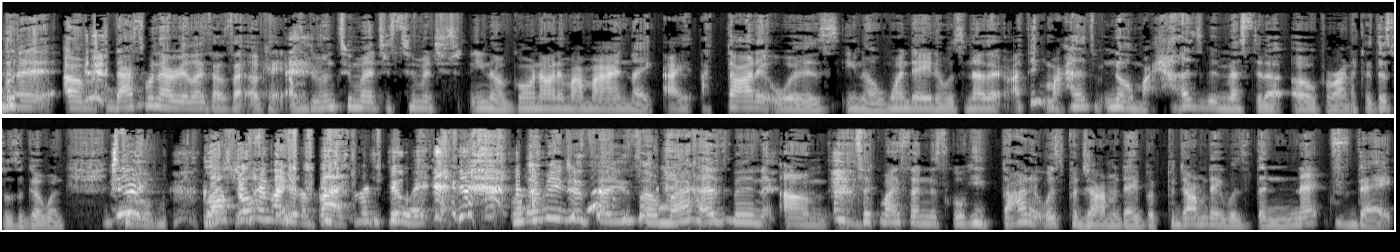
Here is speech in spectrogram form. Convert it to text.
but um, that's when I realized I was like, okay, I'm doing too much. It's too much, you know, going on in my mind. Like I, I thought it was, you know, one day and it was another. I think my husband, no, my husband messed it up. Oh, Veronica, this was a good one. So, well, throw him under the bus. Let's do it. Let me just tell you. So my husband um took my son to school. He thought it was pajama day, but pajama day was the next day.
